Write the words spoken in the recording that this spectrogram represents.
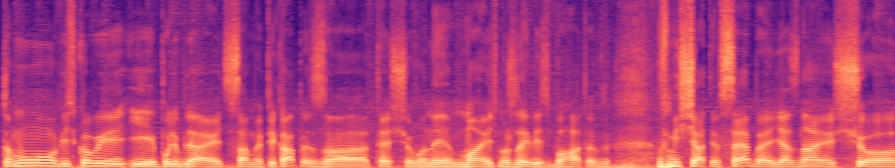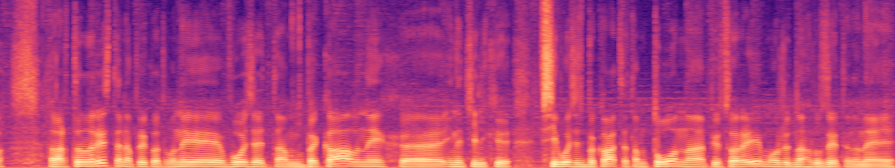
тому військові і полюбляють саме пікапи за те, що вони мають можливість багато вміщати в себе. Я знаю, що артилеристи, наприклад, вони возять там БК в них, е, і не тільки всі возять БК, це там тонна, півтори можуть нагрузити на неї.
